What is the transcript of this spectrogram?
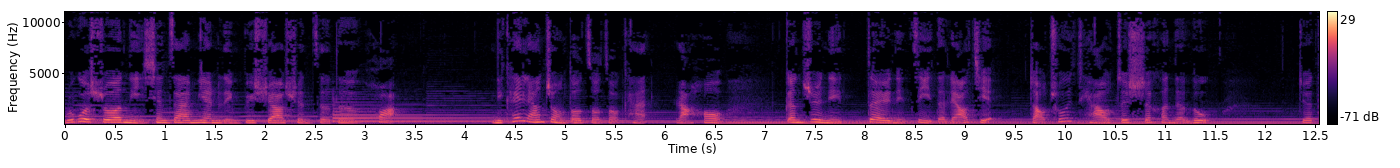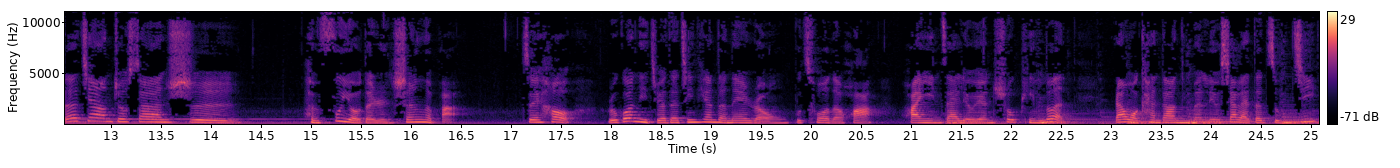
如果说你现在面临必须要选择的话，你可以两种都走走看，然后根据你对于你自己的了解，找出一条最适合你的路，觉得这样就算是很富有的人生了吧。最后，如果你觉得今天的内容不错的话，欢迎在留言处评论，让我看到你们留下来的足迹。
